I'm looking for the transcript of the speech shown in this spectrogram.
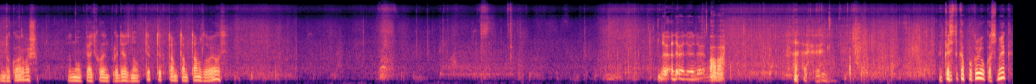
Докормиш. Знову 5 хвилин пройде, знову тик-тик, там, там, там зловилось. Диви, диви, диви, диви. Опа! Якась така покльовка, смик,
